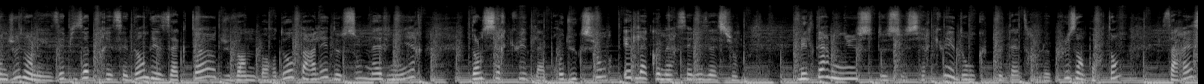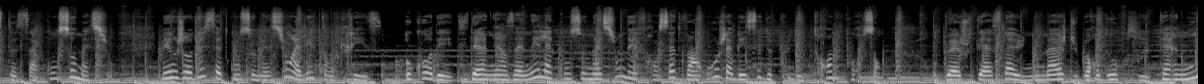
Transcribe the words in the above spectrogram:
Entendu dans les épisodes précédents des acteurs du vin de Bordeaux parler de son avenir dans le circuit de la production et de la commercialisation. Mais le terminus de ce circuit, et donc peut-être le plus important, ça reste sa consommation. Mais aujourd'hui, cette consommation, elle est en crise. Au cours des dix dernières années, la consommation des Français de vin rouge a baissé de plus de 30%. On peut ajouter à cela une image du Bordeaux qui est ternie,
